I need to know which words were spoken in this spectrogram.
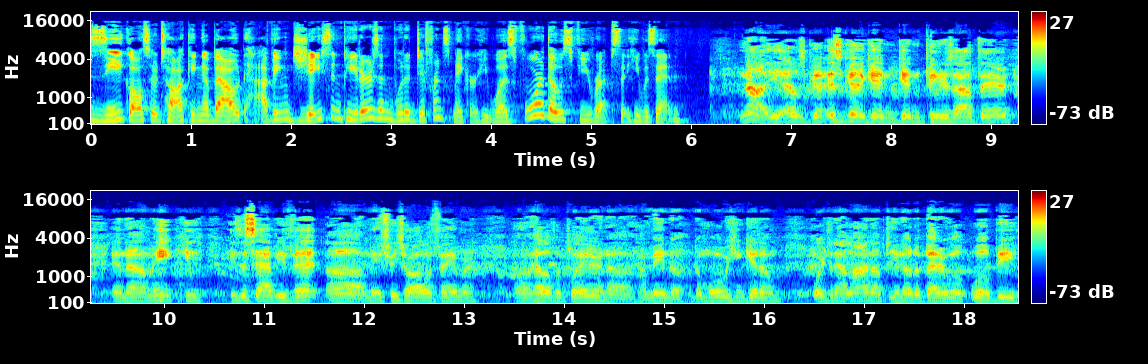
Zeke also talking about having Jason Peters and what a difference maker he was for those few reps that he was in. No, yeah, it was good. It's good getting getting Peters out there, and uh, I mean he he's a savvy vet. Uh, I mean future Hall of Famer, uh, hell of a player, and uh, I mean the, the, more we can get him working that lineup, you know, the better we'll, we'll be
